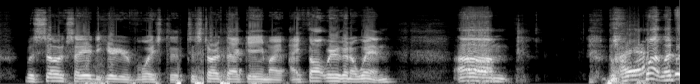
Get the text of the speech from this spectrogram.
was so excited to hear your voice to, to start that game. I, I thought we were going to win. Um, but, I but let's.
